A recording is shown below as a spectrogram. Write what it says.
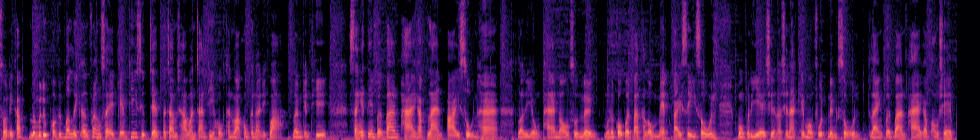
สวัสดีครับ เรามาดูผลฟุตบอลลีกเอิงฝรั่งเศสเกมที่ 17 ประจำเช้าวันจันทร์ที่ 6 ธันวาคมกันหน่อยดีกว่า เริ่มกันที่แสงเอเตียนเปิดบ้านแพ้กับแลนด์ไป 0-5 ลอริยงแพ้น้อง 0-1 โมนาโกเปิดบ้านถล่มเม็ดไป 4-0 มงปริเย่เฉือนเอาชนะเคมองฟุต 1-0แรงเปิดบ้านแพ้กับองเช่ไป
